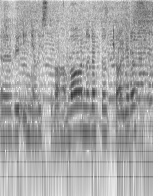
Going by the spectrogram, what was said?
Eh, Ingen visste var han var när detta uppdagades.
